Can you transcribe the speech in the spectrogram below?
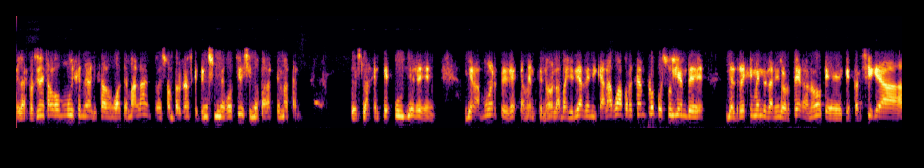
la extorsión es algo muy generalizado en Guatemala, entonces son personas que tienen su negocio y si no pagas te matan. Pues la gente huye de, de la muerte directamente, ¿no? La mayoría de Nicaragua, por ejemplo, pues huyen de, del régimen de Daniel Ortega, ¿no? Que, persigue a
